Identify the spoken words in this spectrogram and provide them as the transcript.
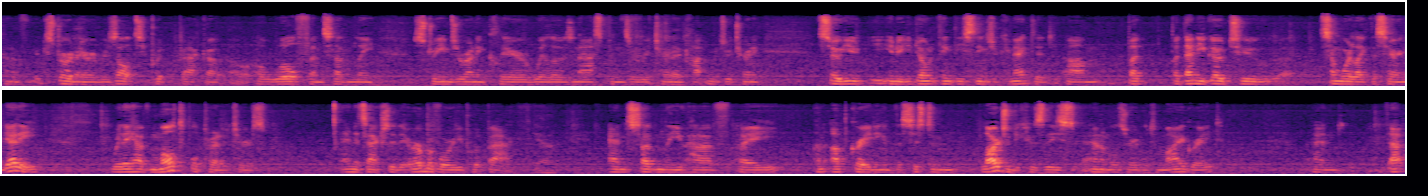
kind of extraordinary results. You put back a, a, a wolf, and suddenly streams are running clear, willows and aspens are returning, Right. cottonwoods returning. So you you know you don't think these things are connected, um, but but then you go to uh, somewhere like the Serengeti, where they have multiple predators, and it's actually the herbivore you put back. And suddenly you have a an upgrading of the system largely because these animals are able to migrate and that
